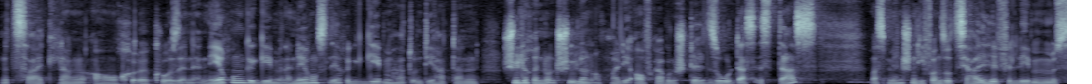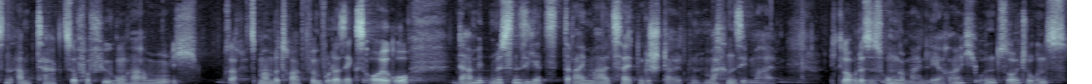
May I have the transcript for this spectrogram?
eine Zeit lang auch äh, Kurse in Ernährung gegeben, in Ernährungslehre gegeben hat. Und die hat dann Schülerinnen und Schülern auch mal die Aufgabe gestellt, so, das ist das, was Menschen, die von Sozialhilfe leben müssen, am Tag zur Verfügung haben. Ich sage jetzt mal einen Betrag fünf oder sechs Euro. Damit müssen Sie jetzt drei Mahlzeiten gestalten. Machen Sie mal. Ich glaube, das ist ungemein lehrreich und sollte uns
